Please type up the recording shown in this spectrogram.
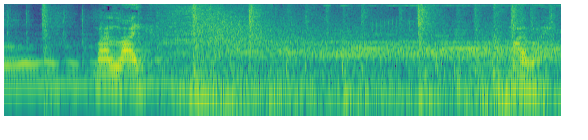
Oh. My life. My life.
